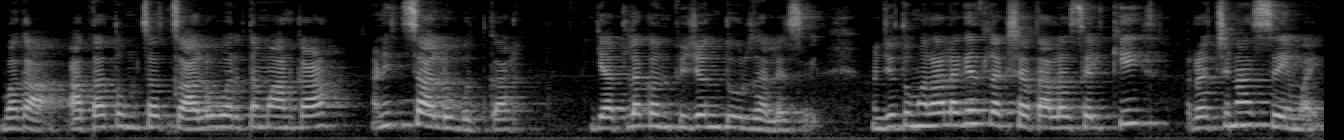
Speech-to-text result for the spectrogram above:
बघा आता तुमचा चालू वर्तमान काळ आणि चालू भूतकाळ. यातलं कन्फ्युजन दूर झालं असेल. म्हणजे तुम्हाला लगेच लक्षात आलं असेल की रचना सेम आहे.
